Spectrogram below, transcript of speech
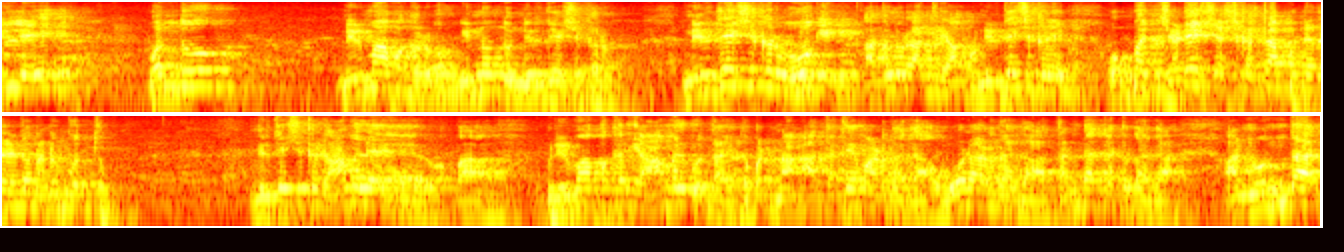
ಇಲ್ಲಿ ಒಂದು ನಿರ್ಮಾಪಕರು ಇನ್ನೊಂದು ನಿರ್ದೇಶಕರು. ನಿರ್ದೇಶಕರು ಹೋಗಿ ಹಗಲು ರಾತ್ರಿ ನಿರ್ದೇಶಕರೇ ನಿರ್ದೇಶಕರಿಗೆ ಒಬ್ಬ ಜಡೇಶ್ ಎಷ್ಟು ಕಷ್ಟಪಟ್ಟಿದ್ದಾರೆ ಅಂತ ನನಗೆ ಗೊತ್ತು. ನಿರ್ದೇಶಕರಿಗೆ ಆಮೇಲೆ ನಿರ್ಮಾಪಕರಿಗೆ ಆಮೇಲೆ ಗೊತ್ತಾಯಿತು. ಬಟ್ ನಾ ಆ ಕತೆ ಮಾಡಿದಾಗ ಓಡಾಡಿದಾಗ ತಂಡ ಕಟ್ಟಿದಾಗ ಆ ನೊಂದಾಗ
